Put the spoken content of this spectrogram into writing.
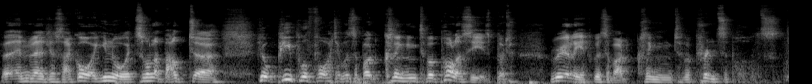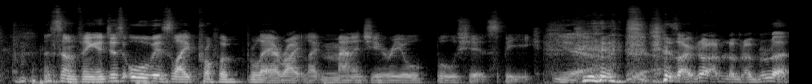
but and they're just like, oh, you know, it's all about uh, your people thought it was about clinging to the policies, but really it was about clinging to the principles. Or something, and just all this like proper Blairite, like managerial bullshit speak. Yeah. yeah. It's like blah, blah, blah, blah.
